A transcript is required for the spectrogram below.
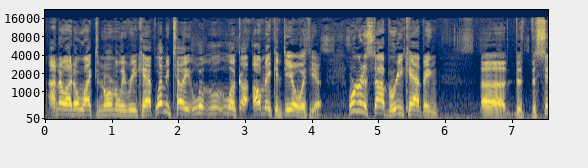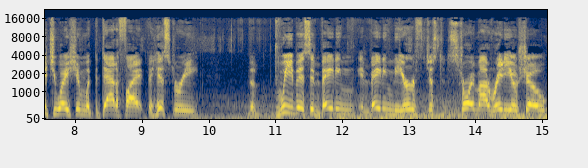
I know I don't like to normally recap. Let me tell you. Look, look I'll make a deal with you. We're going to stop recapping uh, the the situation with the data fight, the history, the Dweebus invading invading the Earth just to destroy my radio show,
